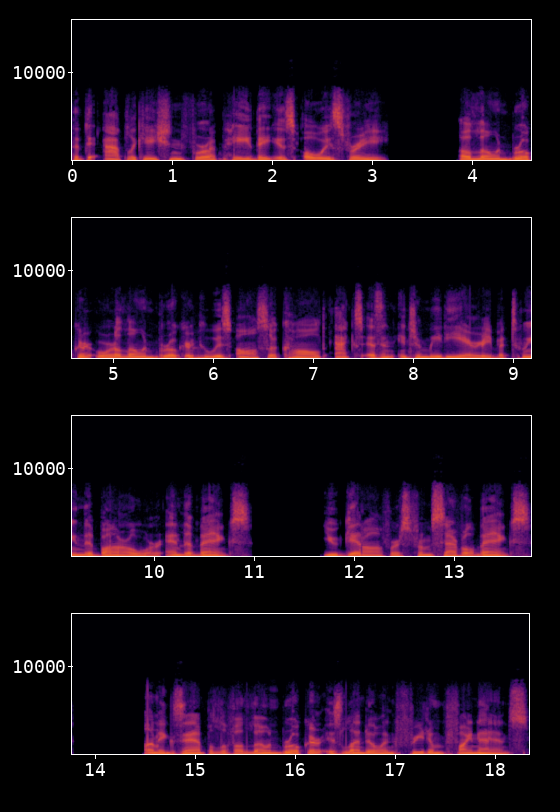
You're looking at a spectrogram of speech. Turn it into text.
That the application for a payday is always free. A loan broker or a loan broker who is also called acts as an intermediary between the borrower and the banks. You get offers from several banks. An example of a loan broker is Lendo and Freedom Finance.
